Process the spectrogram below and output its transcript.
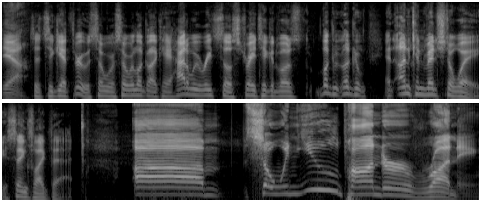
Yeah. to, to get through. So we're so we're looking like, hey, how do we reach those straight ticket voters? Look, look in unconventional ways, things like that. Um. So when you ponder running,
